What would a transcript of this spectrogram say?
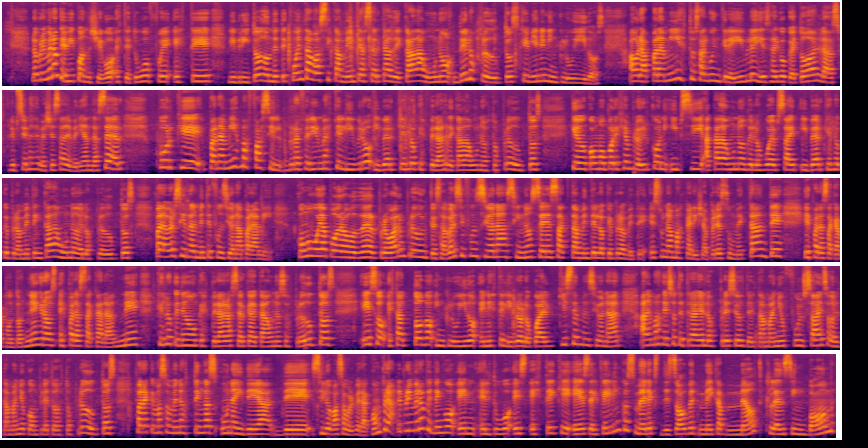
Lo primero que vi cuando llegó este tubo fue este librito donde te cuenta básicamente acerca de cada uno de los productos que vienen incluidos. Ahora, para mí esto es algo increíble y es algo que todas las suscripciones de belleza deberían de hacer porque para mí es más fácil referirme a este libro y ver qué es lo que esperar de cada uno de estos productos que como por ejemplo ir con Ipsy a cada uno de los websites y ver qué es lo que prometen cada uno de los productos para ver si realmente funciona para mí. ¿Cómo voy a poder probar un producto y saber si funciona si no sé exactamente lo que promete? Es una mascarilla, pero es humectante, es para sacar puntos negros, es para sacar acné. ¿Qué es lo que tengo que esperar acerca de cada uno de esos productos? Eso está todo incluido en este libro, lo cual quise mencionar. Además de eso te trae los precios del tamaño full size o del tamaño completo de estos productos para que más o menos tengas una idea de si lo vas a volver a comprar. El primero que tengo en el tubo es este que es el Kaylin Cosmetics Dissolved Makeup Melt Cleansing Balm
